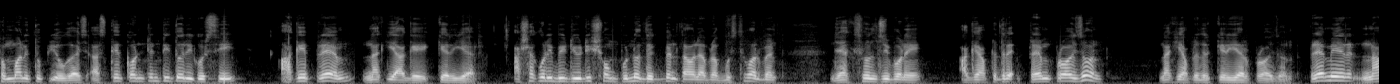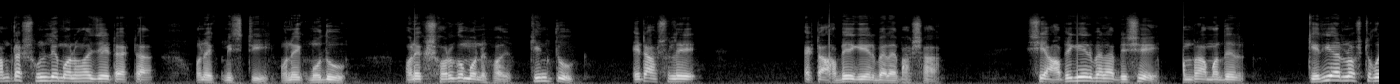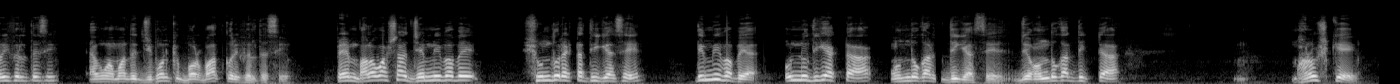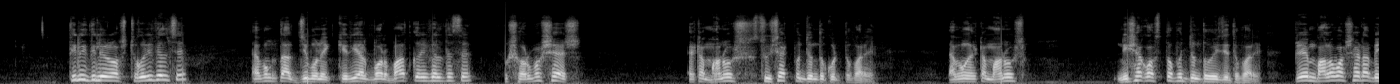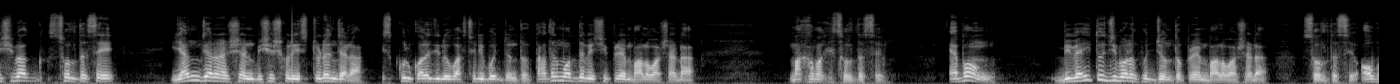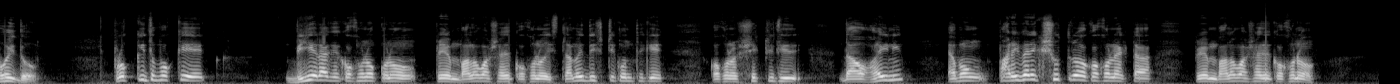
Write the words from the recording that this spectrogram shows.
সম্মানিত প্রিয় গাইস আজকের কন্টেন্টটি তৈরি করছি আগে প্রেম নাকি আগে কেরিয়ার আশা করি ভিডিওটি সম্পূর্ণ দেখবেন, তাহলে আপনারা বুঝতে পারবেন যে অ্যাকচুয়াল জীবনে আগে আপনাদের প্রেম প্রয়োজন নাকি আপনাদের কেরিয়ার প্রয়োজন। প্রেমের নামটা শুনলে মনে হয় যে এটা একটা অনেক মিষ্টি, অনেক মধু, অনেক স্বর্গ মনে হয়। কিন্তু এটা আসলে একটা আবেগের বেলায় ভাষা সে আবেগের বেলা বেশে আমরা আমাদের কেরিয়ার নষ্ট করে ফেলতেছি। এবং আমাদের জীবনকে বরবাদ করে ফেলতেছি। প্রেম, ভালোবাসা যেমনিভাবে সুন্দর একটা দিক আছে, তেমনিভাবে অন্যদিকে একটা অন্ধকার দিক আছে, যে অন্ধকার দিকটা মানুষকে তিলে তিলে নষ্ট করে ফেলছে এবং তার জীবনে কেরিয়ার বরবাদ করে ফেলতেছে। সর্বশেষ একটা মানুষ সুইসাইড পর্যন্ত করতে পারে এবং একটা মানুষ নেশাগ্রস্ত পর্যন্ত হয়ে যেতে পারে। প্রেম, ভালোবাসাটা বেশিরভাগ চলতেছে ইয়াং জেনারেশন বিশেষ করে স্টুডেন্ট যারা স্কুল কলেজ ইউনিভার্সিটি পর্যন্ত, তাদের মধ্যে বেশি প্রেম, ভালোবাসাটা মাখামাখি চলতেছে। এবং বিবাহিত জীবনে পর্যন্ত প্রেম, ভালোবাসাটা চলতেছে, অবৈধ। প্রকৃতপক্ষে বিয়ের আগে কখনো কোনো প্রেম, ভালোবাসায় কখনো ইসলামিক দৃষ্টিকোণ থেকে কখনো স্বীকৃতি দেওয়া হয়নি, এবং পারিবারিক সূত্র কখনো একটা প্রেম, ভালোবাসাকে কখনো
